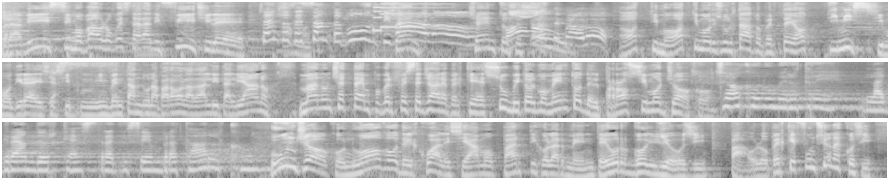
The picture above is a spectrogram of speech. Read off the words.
Bravissimo Paolo, questa era difficile. 160 punti, Paolo! 160. Grande Paolo! Ottimo, ottimo risultato per te, ottimissimo direi se si inventando una parola dall'italiano, ma non c'è tempo per festeggiare perché è subito il momento del prossimo gioco. Gioco numero 3. La grande orchestra di Sembra Talco. Un gioco nuovo del quale siamo particolarmente orgogliosi, Paolo, perché funziona così.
